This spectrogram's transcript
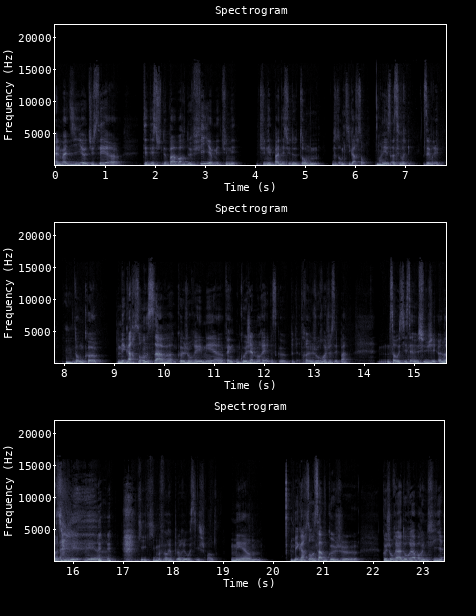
elle m'a dit tu sais euh, t'es déçue de pas avoir de fille mais tu n'es tu n'es pas déçue de ton de ton petit garçon Ouais. et ça c'est vrai c'est vrai Mm. donc euh, mes garçons savent que j'aurais aimé euh, enfin ou que j'aimerais parce que peut-être un jour je sais pas ça aussi, c'est un sujet, un autre sujet, mais euh, qui, qui me ferait pleurer aussi, je pense. Mais mes garçons savent que je que j'aurais adoré avoir une fille.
